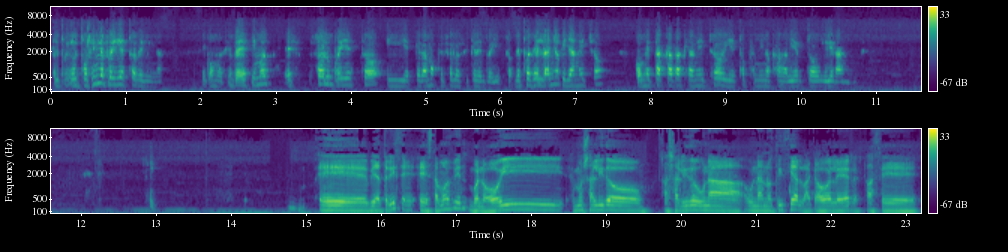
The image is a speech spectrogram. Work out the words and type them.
el, posible proyecto de mina. Que como siempre decimos, es solo un proyecto y esperamos que solo se quede en proyecto, después del daño que ya han hecho con estas catas que han hecho y estos caminos que han abierto ilegalmente. Eh, Beatriz, eh, estamos bien. Bueno, hoy hemos salido, ha salido una, una noticia, la acabo de leer hace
